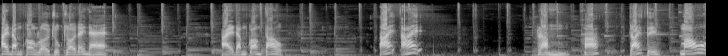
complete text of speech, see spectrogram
ai đâm con lồi ruột rồi đây nè. Ai đâm con tao? Ái, ái. Rầm, hả? Trái tim, máu.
